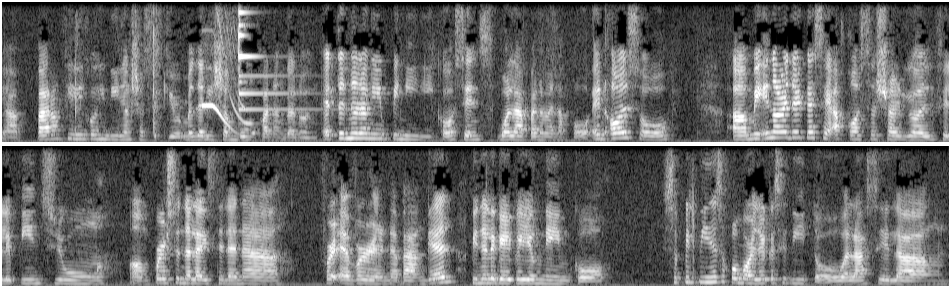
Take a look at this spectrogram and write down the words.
yeah, parang feeling ko hindi lang siya secure. Madali siyang bumuka ng ganun. Ito na lang yung pinili ko since wala pa naman ako. And also, uh, may in-order kasi ako sa Shariol Philippines yung um, personalized nila na forever na bangle. Pinalagay ko yung name ko. Sa Pilipinas ako order kasi dito, wala silang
